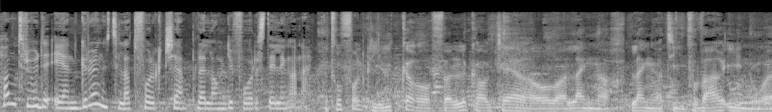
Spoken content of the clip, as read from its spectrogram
Han tror det er en grunn til at folk kommer på de lange forestillingene. Jeg tror folk liker å følge karakterer over lengre, lengre tid, få være i noe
